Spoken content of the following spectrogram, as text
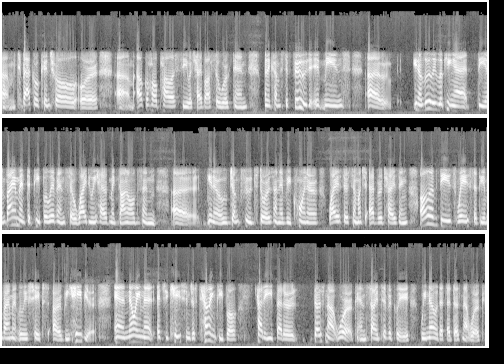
um, tobacco control or um, alcohol policy, which I've also worked in. When it comes to food, it means uh, you know, really looking at the environment that people live in. So why do we have McDonald's and uh, you know junk food stores on every corner? Why is there so much advertising? All of these ways that the environment really shapes our behavior, and knowing that education, just telling people how to eat better does not work, and scientifically we know that that does not work.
